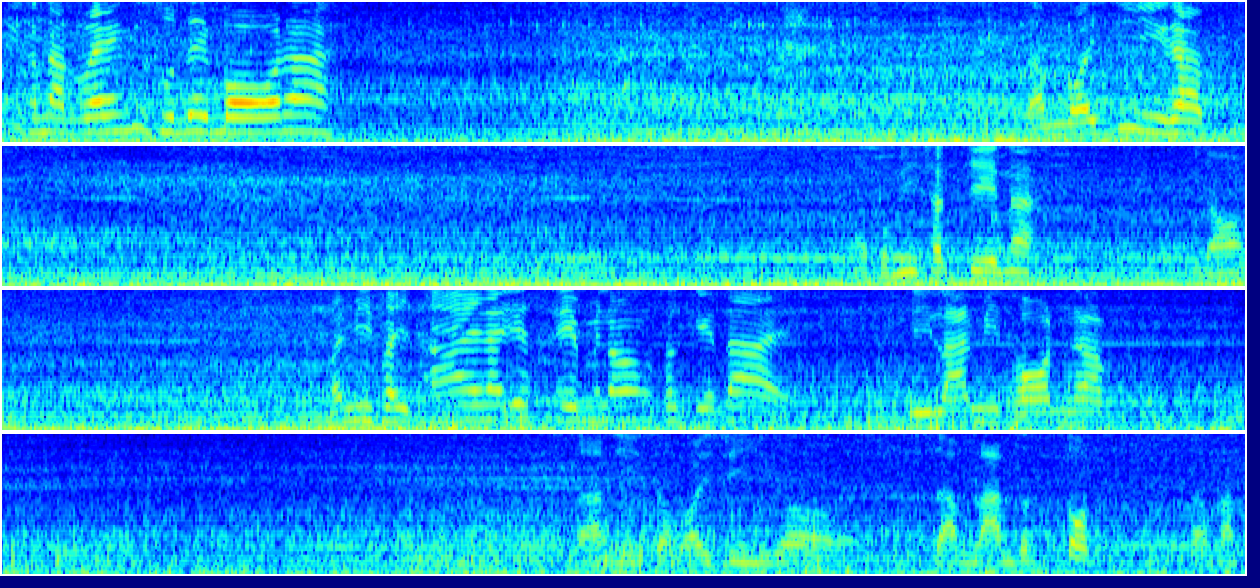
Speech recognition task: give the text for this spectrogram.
นี่ขนาดแรงที่สุดในบอนะสามร้อยยี่ครับตรงนี้ชัดเจนนะพี่น้อง ไม่มีไฟท้ายนะ SM พี่น้องสังเกตได้4ล้านมีทอนครับสถานี204ก็3ล้านต้นต้นๆ3ล้าน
